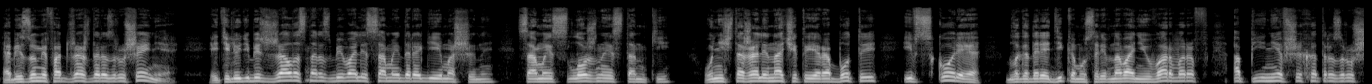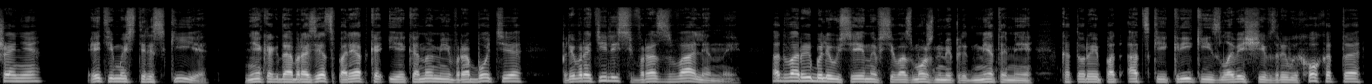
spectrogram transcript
Обезумев от жажды разрушения, эти люди безжалостно разбивали самые дорогие машины, самые сложные станки, уничтожали начатые работы и вскоре, благодаря дикому соревнованию варваров, опьяневших от разрушения, эти мастерские, некогда образец порядка и экономии в работе, превратились в развалины, а дворы были усеяны всевозможными предметами, которые под адские крики и зловещие взрывы хохота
